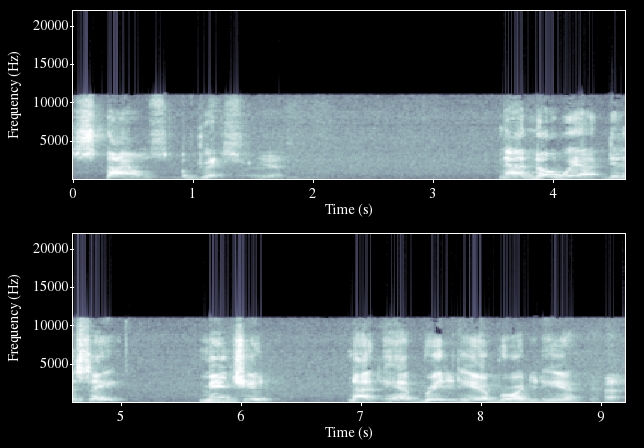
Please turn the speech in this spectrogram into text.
styles of dress. Yes. Now, nowhere did it say men should not have braided hair, broidered hair.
